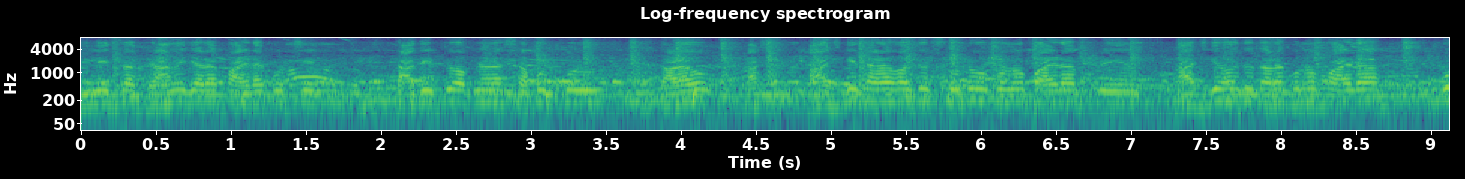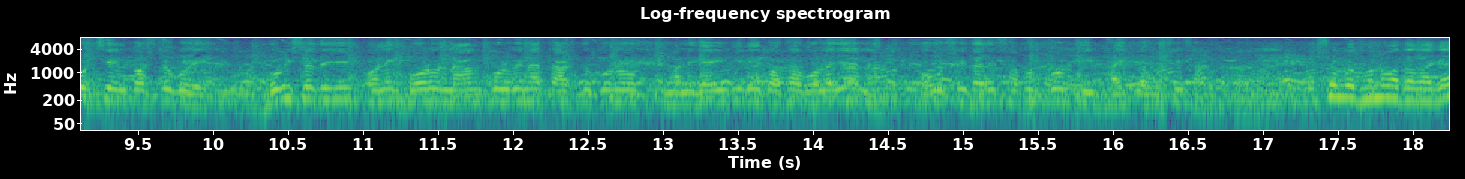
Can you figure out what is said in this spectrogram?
ভিলেজ বা গ্রামে যারা পায়রা করছেন, তাদেরকেও আপনারা সাপোর্ট করুন। তারাও আজকে তারা হয়তো ছোট কোনো পায়রা, আজকে হয়তো তারা কোনো পায়রা করছেন কষ্ট করে। ভবিষ্যতে যে অনেক বড় নাম করবে না, তার তো কোনো মানে গ্যারেন্টি নিয়ে কথা বলা যায় না। অবশ্যই তাদের সাপোর্ট করুন, এই ভাইকে অবশ্যই সাপোর্ট করুন। অসংখ্য ধন্যবাদ দাদাকে।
